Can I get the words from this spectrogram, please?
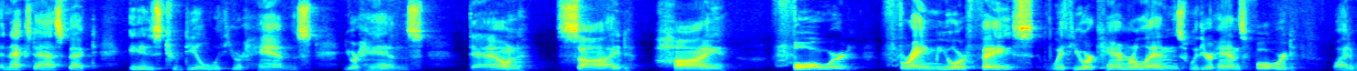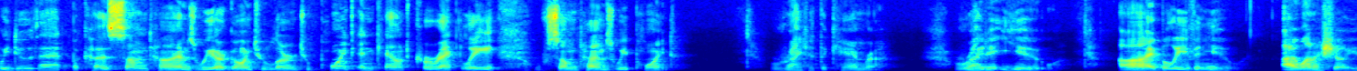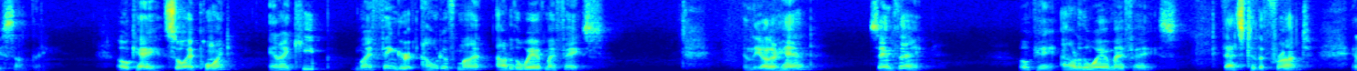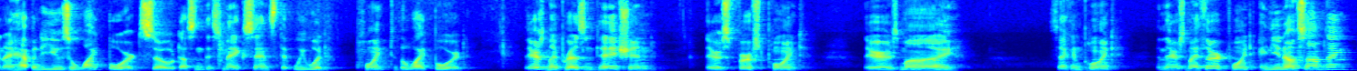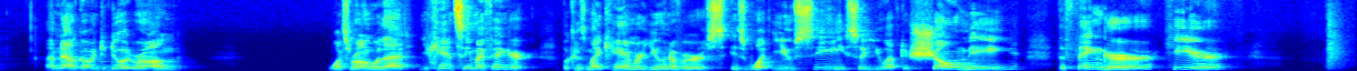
the next aspect is to deal with your hands. Your hands down, side, high, forward, frame your face with your camera lens with your hands forward. Why do we do that? Because sometimes we are going to learn to point and count correctly. Sometimes we point right at the camera, right at you. I believe in you. I want to show you something. Okay, so I point and I keep my finger out of, my, out of the way of my face. In the other hand, same thing. Okay, out of the way of my face. That's to the front. And I happen to use a whiteboard, so doesn't this make sense that we would point to the whiteboard? There's my presentation. There's first point. There's my second point. And there's my third point. And you know something? I'm now going to do it wrong. What's wrong with that? You can't see my finger because my camera universe is what you see. So you have to show me the finger here.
